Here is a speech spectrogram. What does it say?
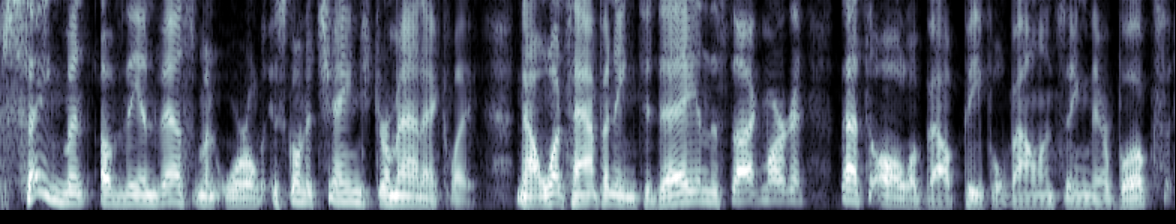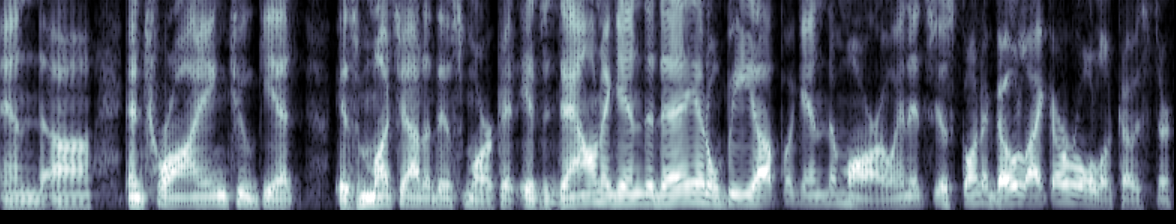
segment of the investment world is going to change dramatically. Now, what's happening today in the stock market? That's all about people balancing their books and uh, and trying to get as much out of this market. It's down again today. It'll be up again tomorrow, and it's just going to go like a roller coaster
